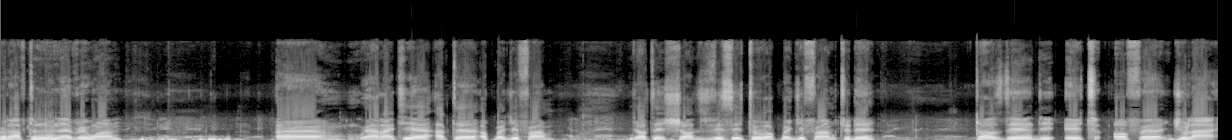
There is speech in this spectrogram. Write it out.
Good afternoon, everyone. Uh, we are right here at uh, Opeji Farm. Just a short visit to Opeji Farm today, Thursday, the 8th of uh, July,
